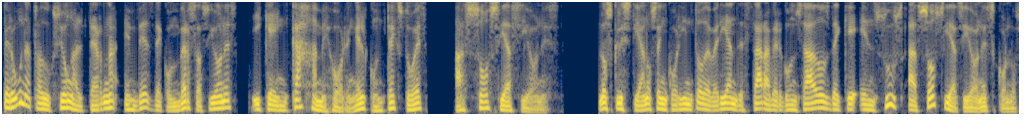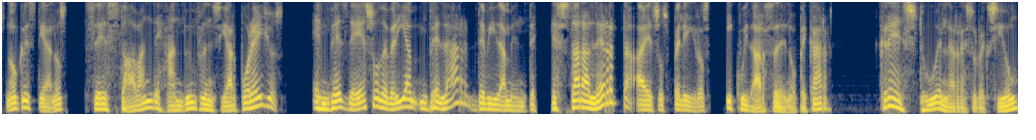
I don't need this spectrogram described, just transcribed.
pero una traducción alterna en vez de conversaciones y que encaja mejor en el contexto es asociaciones. Los cristianos en Corinto deberían de estar avergonzados de que en sus asociaciones con los no cristianos se estaban dejando influenciar por ellos. En vez de eso deberían velar debidamente, estar alerta a esos peligros y cuidarse de no pecar. ¿Crees tú en la resurrección?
